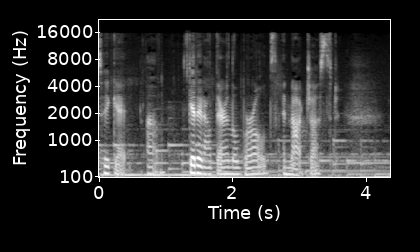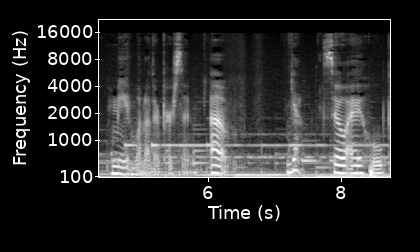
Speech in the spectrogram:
to get um, get it out there in the world and not just me and one other person. Um, yeah, so I hope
